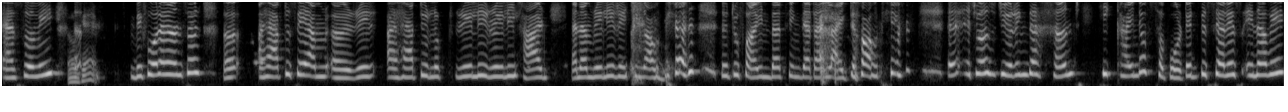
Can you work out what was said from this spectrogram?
As for me, Okay. before I answer, uh, I have to say I'm uh, real. I had to look really, really hard, and I'm really reaching out there to find the thing that I liked about him. Uh, It was during the hunt. He kind of supported Viserys in a way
